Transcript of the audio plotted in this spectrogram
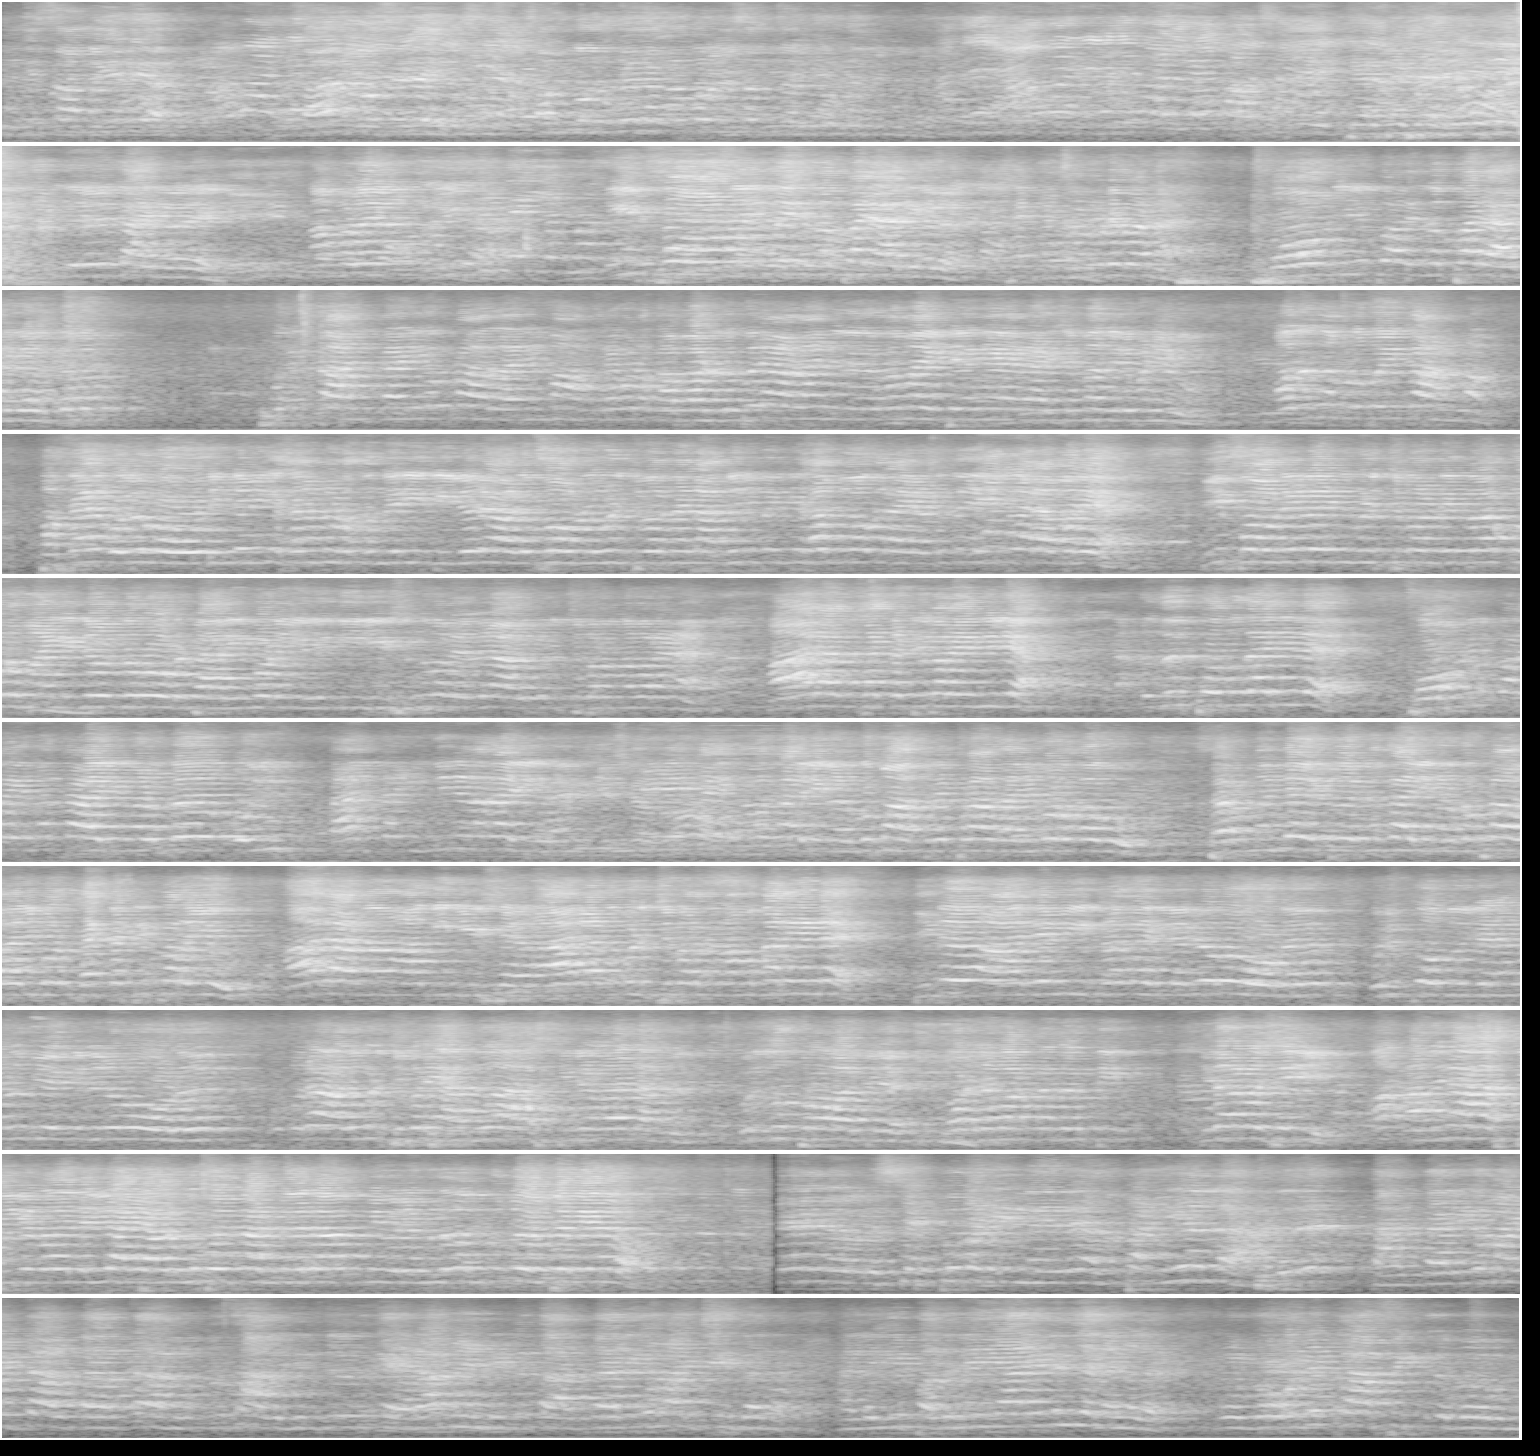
ഈ സമയമില്ല സാർ പ്രൊസീഡ് ചെയ്യും സന്തോഷം ഞങ്ങൾ പറഞ്ഞ് സംസാരിക്കുന്നുണ്ട് ഇതൊരു കാര്യമല്ലേ നമ്മൾ ഈ- ഈ ഫോണിൽ വരുന്ന പരാതികൾ സെക്രട്ടറിയോട് പറഞ്ഞ ഫോണിൽ പറയുന്ന പരാതികൾക്ക് ഒരു താൽക്കാലിക പ്രാധാന്യം മാത്രമേ കൊടുക്കാൻ പാടുള്ളൂ. ഇപ്പൊ ഒരാൾ അനുകൃതമായിട്ട് ഞായറാഴ്ച മതിൽ പണിയുള്ളൂ. അത് നമ്മൾ പോയി കാണണം. പക്ഷെ ഒരു റോഡിന്റെ വികസനം മുടക്കുന്ന രീതിയിൽ ഒരാൾ ഫോണിൽ വിളിച്ചു പറഞ്ഞാൽ അതൊരു വലിയ സംഭവം അയാൾക്ക് നേരിട്ട് വരാൻ പറയാ. ഈ ഫോണിൽ വരുന്ന വിളിച്ചു പറഞ്ഞിട്ട് ആ കുറുമാനിന്റെ ഒരു റോഡ് ടാറിങ് തുടങ്ങി ഗിരീഷ് എന്ന് പറയുന്ന ഒരാൾ വിളിച്ചു പറഞ്ഞ പറയണേ. ആരാ സെക്രട്ടറി പറയുന്നില്ല. ഇത് പൊതുകാര്യല്ലേ? ഫോണിൽ പറയുന്ന കാര്യങ്ങൾക്ക് ഒരു താൽക്കാലിക കാര്യങ്ങൾ മാത്രമേ പ്രാധാന്യം കൊടുക്കാവൂ പെർമനന്റ് ആയിട്ട് വരുന്ന കാര്യങ്ങൾക്ക് പ്രാധാന്യം കൊടുക്കും സെക്രട്ടറി പറയൂ. ആരാണ് ആരാണ് വിളിച്ചു പറഞ്ഞത്? നമുക്കറിയണ്ടേ ഇത് ആരെയും വീട്ടിലെ കാര്യം ഒരു റോഡ് ഒരു പൊതുജനങ്ങൾ ഉപയോഗിക്കുന്ന ഒരു റോഡ് ഒരാൾ വിളിച്ചു പറയാം അത് ആസ്തികളാണ് ഒരു സുപ്രഭാതത്തിൽ വാർത്ത നിർത്തി. ഇതാണോ ശരി? അങ്ങനെ ആസ്തിയുള്ളതല്ലെങ്കിൽ അയാളൊന്ന് പോയി കണ്ടുതരാ വിവരങ്ങൾ നമുക്ക് ചോദിച്ചറിയാലോ? സ്റ്റെപ്പ് പണിയുന്നതിന് അത് പണിയല്ല. അത് താൽക്കാലികമായിട്ട് ആൾക്കാർക്ക് അന്നത്തെ സാഹചര്യത്തിൽ കയറാൻ വേണ്ടിയിട്ട് താൽക്കാലികമായി ചെയ്തത് അല്ലെങ്കിൽ പതിനയ്യായിരം ജനങ്ങൾ റോഡ് ട്രാഫിക്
